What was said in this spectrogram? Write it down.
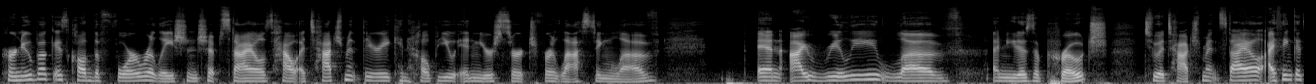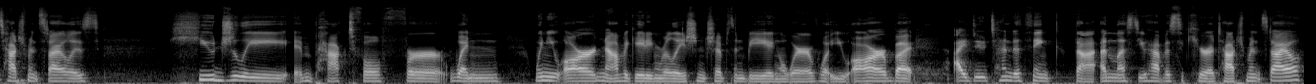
Her new book is called The Four Relationship Styles How Attachment Theory Can Help You in Your Search for Lasting Love. And I really love Anita's approach to attachment style. I think attachment style is hugely impactful for when when you are navigating relationships and being aware of what you are. But I do tend to think that unless you have a secure attachment style,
